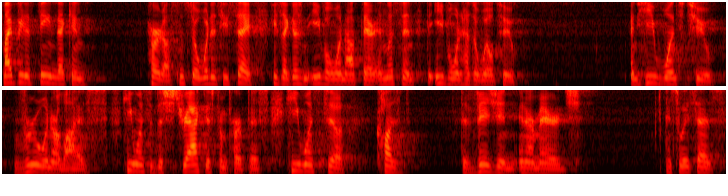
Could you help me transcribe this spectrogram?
might be the thing that can hurt us. And so, what does he say? He's like, there's an evil one out there. And listen, the evil one has a will too. And he wants to ruin our lives, he wants to distract us from purpose, he wants to cause division in our marriage. And so, he says,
